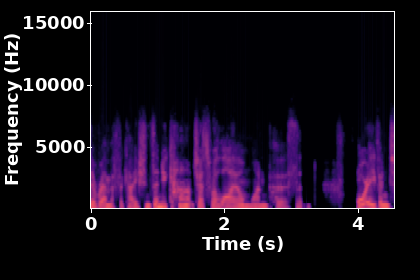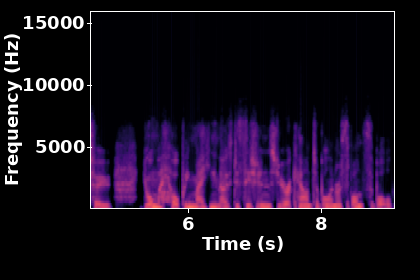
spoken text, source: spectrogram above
the ramifications and you can't just rely on one person or even two. You're helping making those decisions, you're accountable and responsible.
